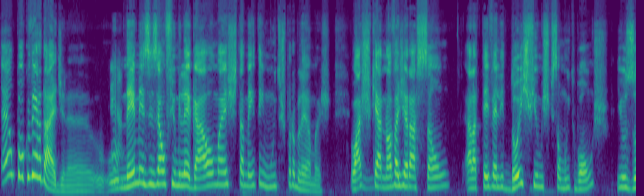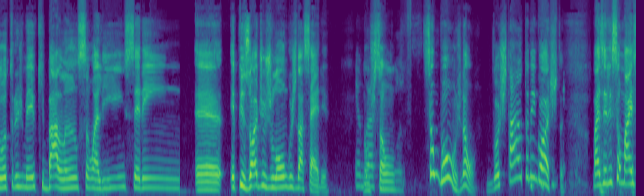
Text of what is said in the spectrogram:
é um pouco verdade, né? O é. Nemesis é um filme legal, mas também tem muitos problemas. Eu acho que a nova geração ela teve ali dois filmes que são muito bons e os outros meio que balançam ali em serem é, episódios longos da série. Eu não são são bons, não. Gostar eu também gosto. Mas eles são mais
